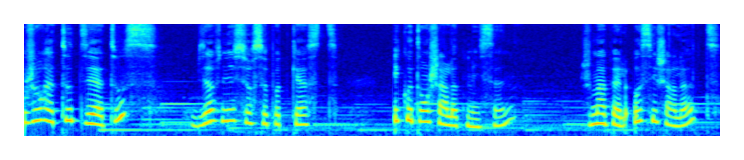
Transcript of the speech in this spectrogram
Bonjour à toutes et à tous, bienvenue sur ce podcast Écoutons Charlotte Mason. Je m'appelle aussi Charlotte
